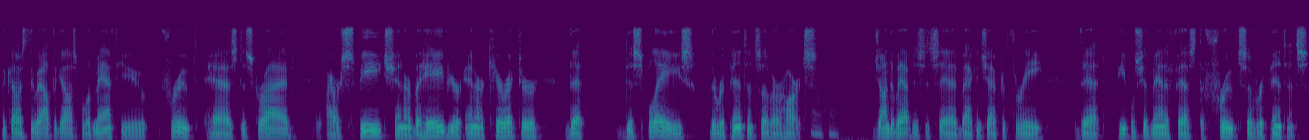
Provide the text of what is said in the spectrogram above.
because throughout the Gospel of Matthew, fruit has described our speech and our behavior and our character that displays the repentance of our hearts. Mm-hmm. John the Baptist had said back in chapter 3 that people should manifest the fruits of repentance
